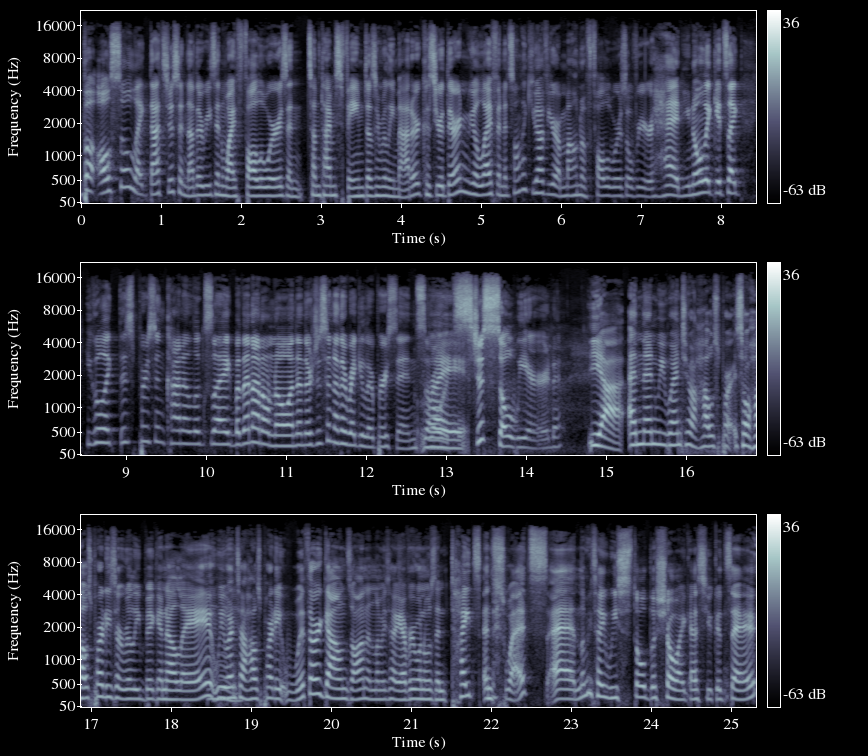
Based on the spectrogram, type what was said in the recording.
but also like that's just another reason why followers and sometimes fame doesn't really matter because you're there in real life and it's not like you have your amount of followers over your head you know like it's like you go like this person kind of looks like but then i don't know and then they're just another regular person so Right. it's just so weird Yeah, and then we went to a house party. So house parties are really big in LA. We went mm-hmm. to a house party with our gowns on, and let me tell you, everyone was in tights and sweats. And let me tell you, we stole the show. I guess you could say.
